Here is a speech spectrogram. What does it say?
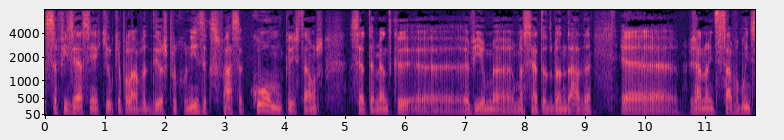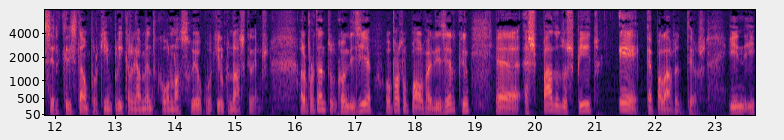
se fizessem aquilo que a palavra de Deus preconiza que se faça como cristãos, certamente que uh, havia uma, uma certa debandada. Uh, já não interessava muito ser cristão, porque implica realmente com o nosso eu, com aquilo que nós queremos. Ora, portanto, como dizia, o apóstolo Paulo vai dizer que uh, a espada do Espírito é a palavra de Deus. E,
